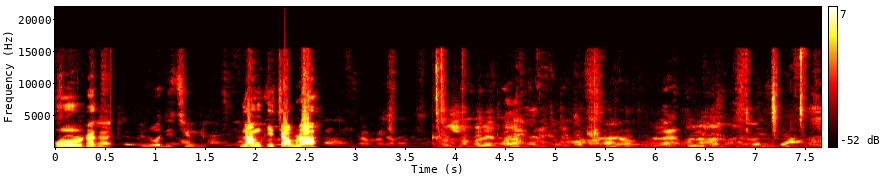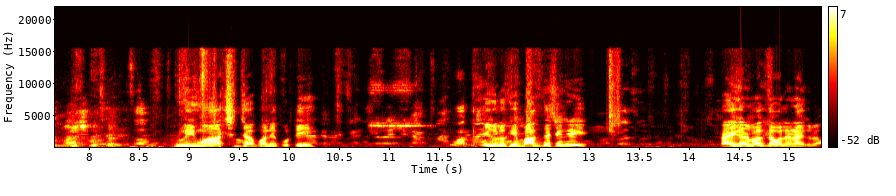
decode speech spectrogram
পনেরো টাকা। নাম কি? চাপড়া রুই মাছ জাপানি পুটি এগুলো কি বাগদা চিংড়ি? টাইগার বাগদা বলে না এগুলো?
